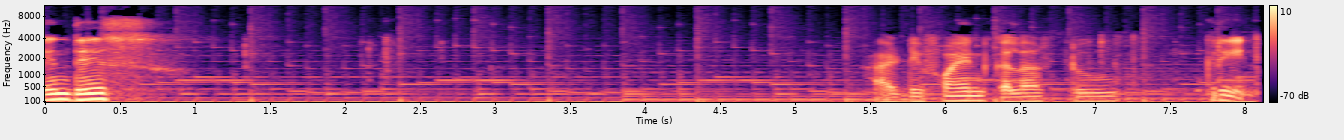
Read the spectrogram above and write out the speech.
In this I define color to green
